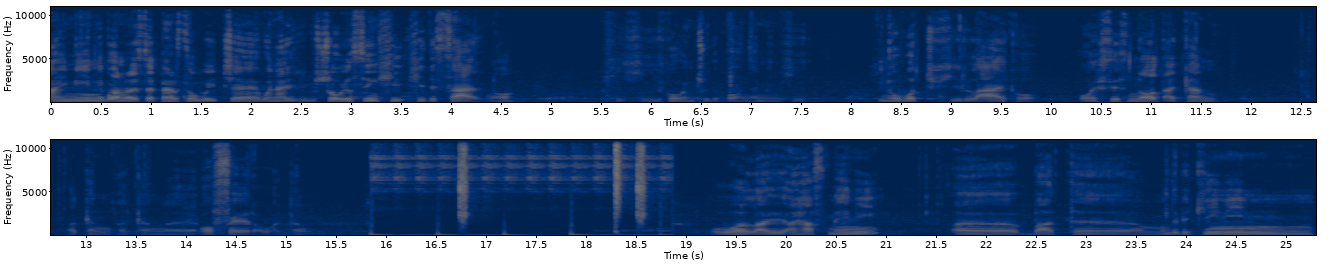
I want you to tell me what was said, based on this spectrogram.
I mean, well, it's a person which, uh, when I show you things, he, he decides, no? He, he going to the point. I mean, he, he know what he like, or, or if it's not, I can, I can, I can uh, offer, or I can. Well, I, I have many. Uh, but uh, in the beginning,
